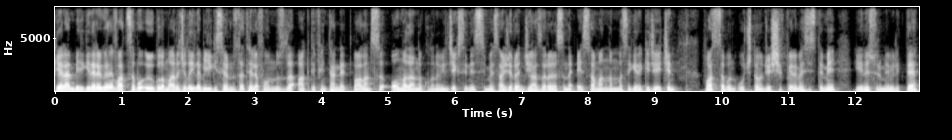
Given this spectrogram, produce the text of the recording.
Gelen bilgilere göre WhatsApp'ı uygulama aracılığıyla bilgisayarınızda, telefonunuzda aktif internet bağlantısı olmadan da kullanabileceksiniz. Mesajların cihazlar arasında eş zamanlanması gerekeceği için WhatsApp'ın uçtan uca şifreleme sistemi yeni sürümle birlikte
